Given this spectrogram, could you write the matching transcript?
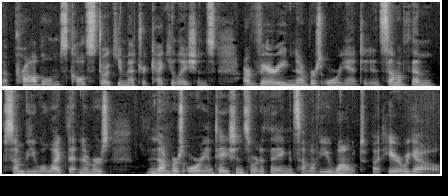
uh, problems called stoichiometric calculations are very numbers oriented. And some of them, some of you will like that numbers, numbers orientation sort of thing, and some of you won't. But here we go.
